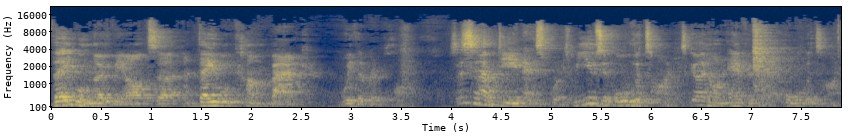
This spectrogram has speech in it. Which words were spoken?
They will know the answer, and they will come back with a reply. So this is how DNS works. We use it all the time. It's going on everywhere all the time.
